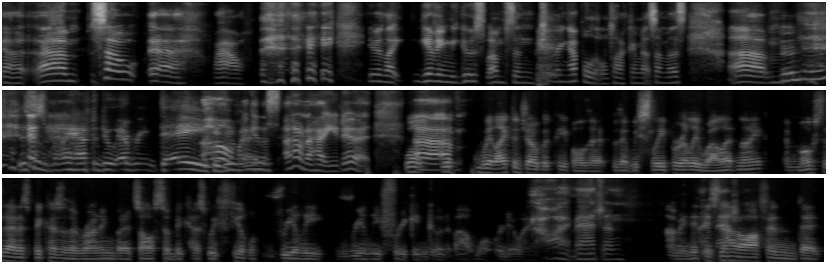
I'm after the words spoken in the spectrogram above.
Yeah. Um, so, uh, wow. Even like giving me goosebumps and tearing up a little talking about some of this. Um, Mhm. This is what I have to do every day. Can oh you my imagine? goodness. I don't know how you do it. Well, Um, we, we like to joke with people that, that we sleep really well at night, and most of that is because of the running, but it's also because we feel really, really freaking good about what we're doing. Oh, I imagine. I mean, it, I it's not often that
